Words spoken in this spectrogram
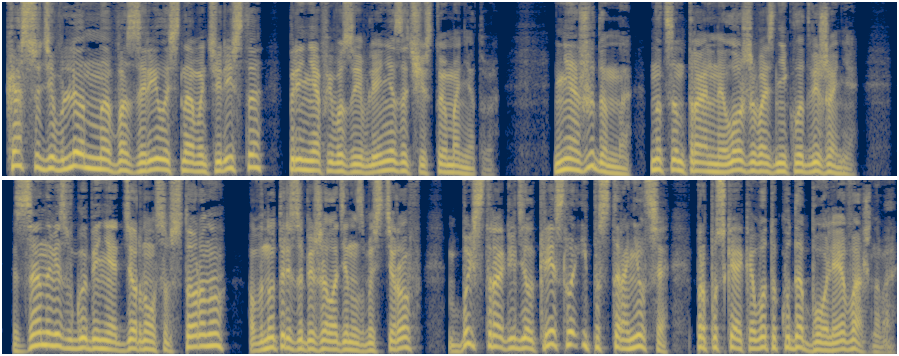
Касс удивленно воззрилась на авантюриста, приняв его заявление за чистую монету. Неожиданно на центральной ложе возникло движение. Занавес в глубине отдернулся в сторону, внутрь забежал один из мастеров, быстро оглядел кресло и посторонился, пропуская кого-то куда более важного.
